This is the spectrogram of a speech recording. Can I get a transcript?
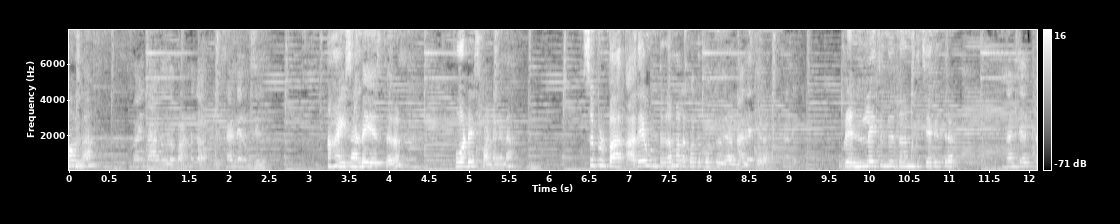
అవునా? ఈ సండే నుంచి ఆహా, ఈ సండే చేస్తారా? ఫోర్ డేస్ పండగనా? సో ఇప్పుడు అదే ఉంటుందా? మళ్ళీ కొత్త కొత్త అదే చేస్తారా. ఇప్పుడు ఎన్ని అవుతుంది దానికి చరిత్ర? దాని చెత్త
